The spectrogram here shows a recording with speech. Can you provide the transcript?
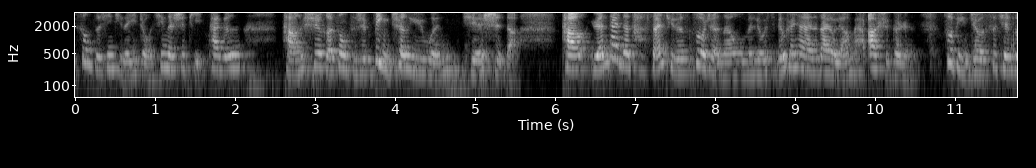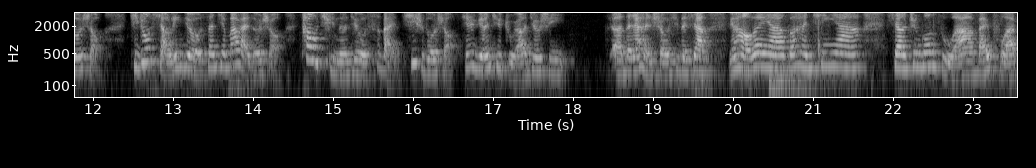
宋词兴起的一种新的诗体，它跟唐诗和宋词是并称于文学史的。唐元代的唐散曲的作者呢，我们流流传下来的大概有两百二十个人，作品只有四千多首，其中小令就有三千八百多首，套曲呢就有四百七十多首。其实元曲主要就是一。呃，大家很熟悉的，像元好问呀、关汉卿呀，像郑光祖啊、白朴啊、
